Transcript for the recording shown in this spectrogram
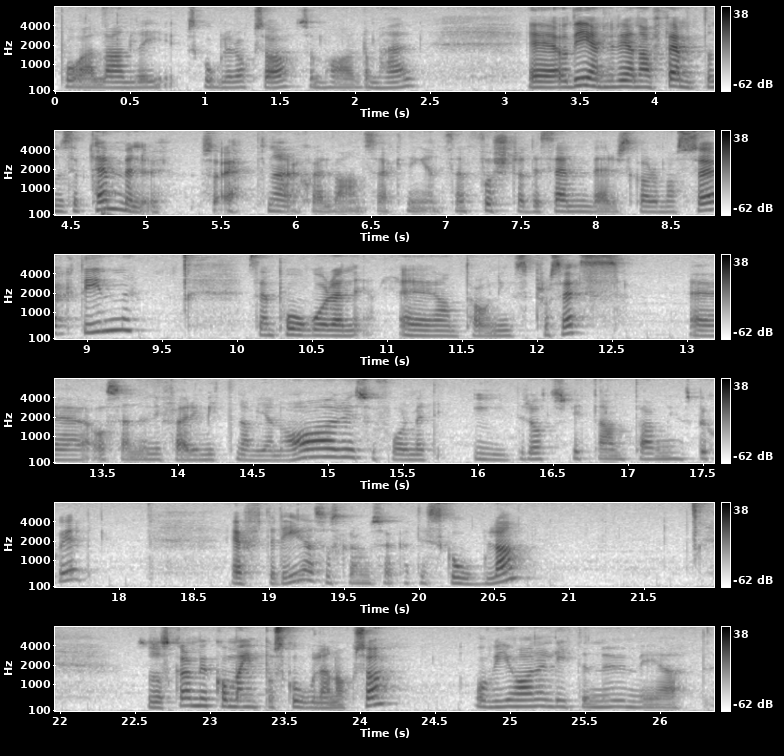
på alla andra skolor också som har de här. Eh, och det är egentligen redan 15 september nu så öppnar själva ansökningen. Sen 1 december ska de ha sökt in. Sen pågår en eh, antagningsprocess. Eh, och sen ungefär i mitten av januari så får de ett idrottsligt antagningsbesked. Efter det så ska de söka till skolan. Så då ska de ju komma in på skolan också. Och vi har en liten mur med att,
